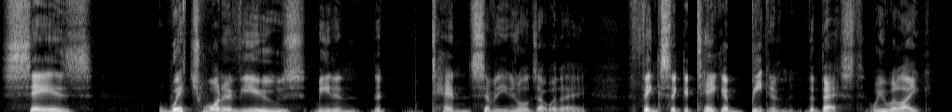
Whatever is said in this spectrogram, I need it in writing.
says which one of yous, meaning the 10, 17 year olds that were there, thinks they could take a beating the best. We were like,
